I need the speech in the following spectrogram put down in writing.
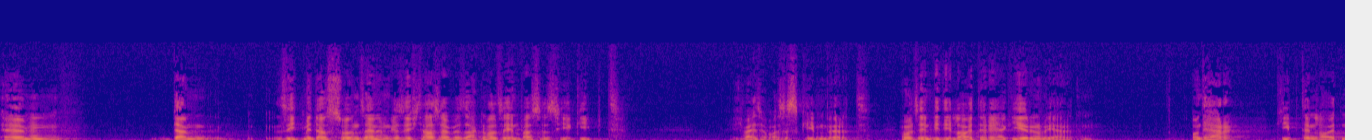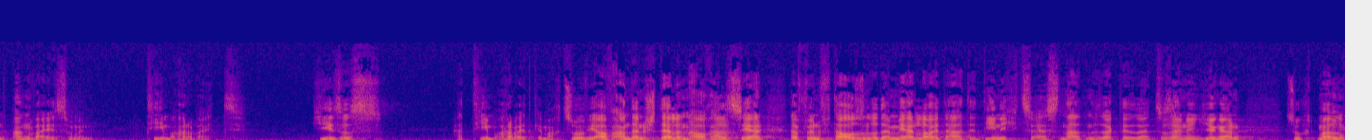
ähm, dann sieht mir das so in seinem Gesicht aus, er sagt, mal sehen, was es hier gibt. Ich weiß ja, was es geben wird. Mal sehen, wie die Leute reagieren werden. Und er gibt den Leuten Anweisungen, Teamarbeit. Jesus hat Teamarbeit gemacht, so wie auf anderen Stellen auch, als er da 5000 oder mehr Leute hatte, die nichts zu essen hatten, da sagte er zu seinen Jüngern, sucht mal,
